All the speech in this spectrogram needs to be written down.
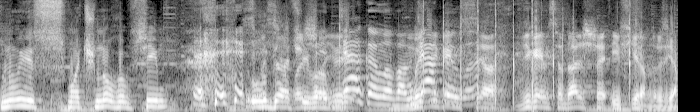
Ну і смачного всім. Удачі вам. Дякуємо вам, Мы дякуємо. двигаемся, двигаемся дальше эфиром, друзья.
